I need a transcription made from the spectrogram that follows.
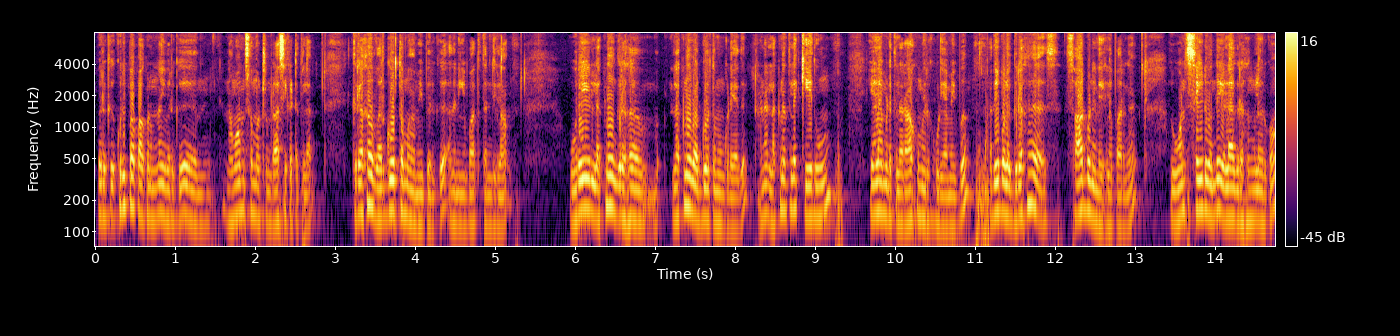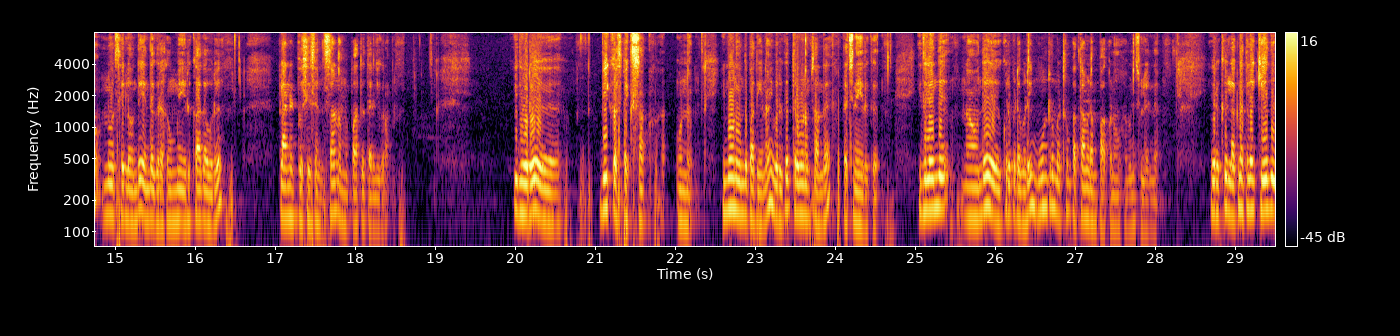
இவருக்கு குறிப்பாக பார்க்கணும்னா இவருக்கு நவாம்சம் மற்றும் ராசி கட்டத்தில் கிரக வர்க்கோத்தம அமைப்பு இருக்குது அதை நீங்கள் பார்த்து தெரிஞ்சுக்கலாம். ஒரே லக்னோ கிரக லக்னோ வர்க்கோத்தமும் கிடையாது. ஆனால் லக்னத்தில் கேதுவும் ஏழாம் இடத்துல ராகுவும் இருக்கக்கூடிய அமைப்பு. அதே போல் கிரக சார்பு நிலைகளை பாருங்கள் ஒன் சைடு வந்து எல்லா கிரகங்களும் இருக்கும். இன்னொரு சைடில் வந்து எந்த கிரகமுமே இருக்காத ஒரு பிளானட் பொசிஷன்ஸ் தான் நம்ம பார்த்து தெரிஞ்சுக்கிறோம். இது ஒரு வீக் அஸ்பெக்ட்ஸ் தான். ஒன்று இன்னொன்று வந்து பார்த்தீங்கன்னா இவருக்கு திருமணம் சார்ந்த பிரச்சனை இருக்குது இதுலேருந்து நான் வந்து குறிப்பிட்டபடி மூன்று மற்றும் பத்தாம் இடம் பார்க்கணும் அப்படின்னு சொல்லியிருந்தேன். இவருக்கு லக்னத்தில் கேது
